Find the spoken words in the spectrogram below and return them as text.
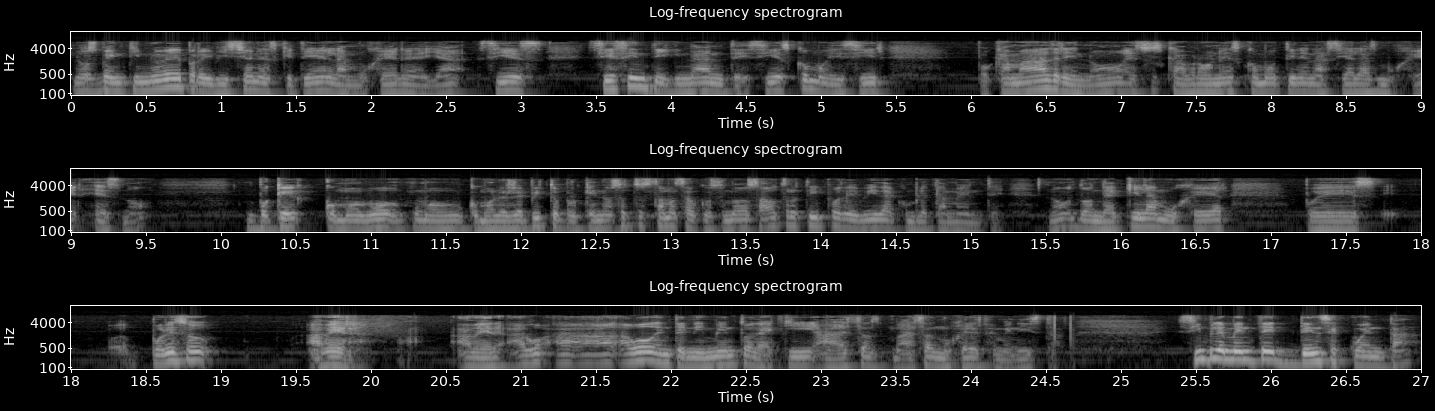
los 29 prohibiciones que tiene la mujer allá, sí es, sí es indignante, sí es como decir, poca madre, ¿no? Esos cabrones, ¿cómo tienen así a las mujeres, ¿no? Porque, como, como, como les repito, porque nosotros estamos acostumbrados a otro tipo de vida completamente, ¿no? Donde aquí la mujer, pues, por eso, a ver, a ver, hago, entendimiento de aquí a estas, mujeres feministas. Simplemente dense cuenta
